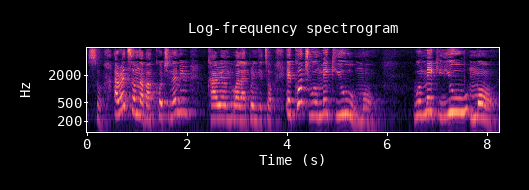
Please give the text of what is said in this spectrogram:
So I read something about coaching. Let me carry on while I bring it up. A coach will make you more. Will make you more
